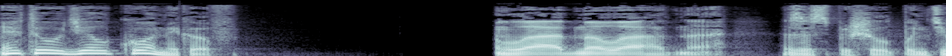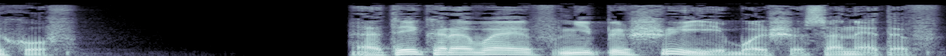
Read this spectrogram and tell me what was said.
«Это удел комиков». «Ладно, ладно», — заспешил Пантюхов. «А ты, Караваев, не пиши ей больше сонетов.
